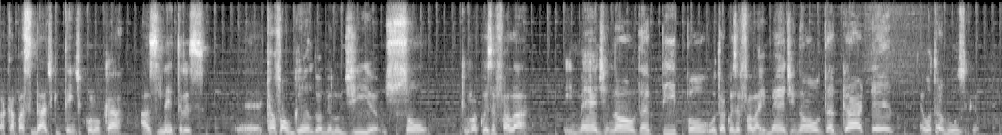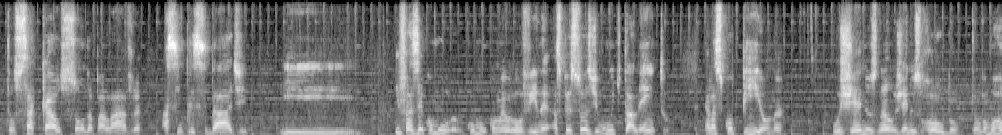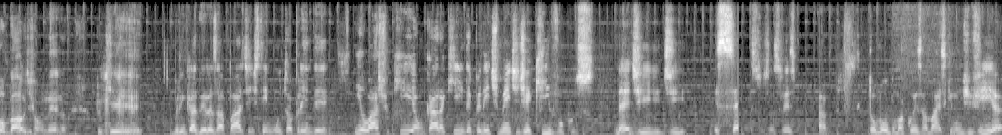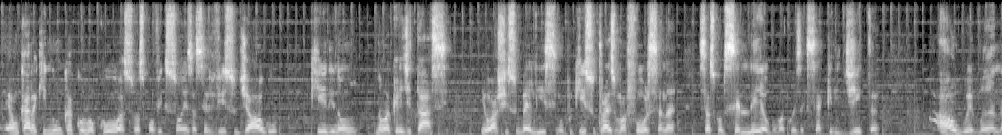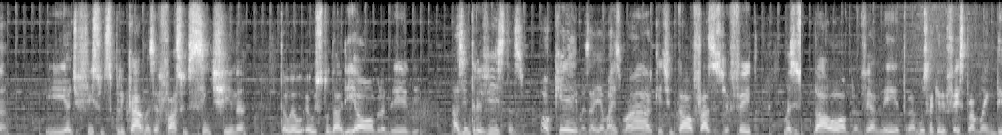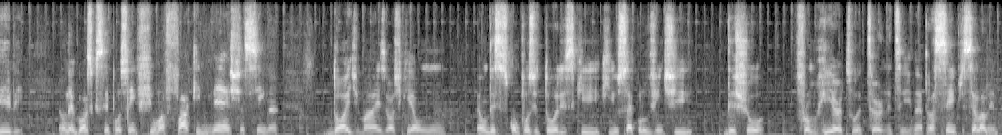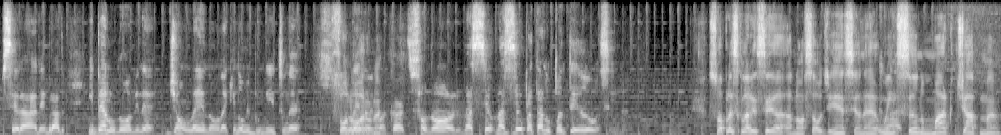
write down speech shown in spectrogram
A capacidade que tem de colocar as letras é, cavalgando a melodia, o som. Que uma coisa é falar Imagine all the people, outra coisa é falar Imagine all the garden, é outra música. Então, sacar o som da palavra, a simplicidade e, e fazer como, como, como eu ouvi, né? As pessoas de muito talento, elas copiam, né? Os gênios não, os gênios roubam. Então vamos roubar o John Lennon, porque brincadeiras à parte, a gente tem muito a aprender. E eu acho que é um cara que, independentemente de equívocos, né, de, de excessos, às vezes ah, tomou alguma coisa a mais que não devia, é um cara que nunca colocou as suas convicções a serviço de algo que ele não, não acreditasse. Eu acho isso belíssimo, porque isso traz uma força, né? Quando você lê alguma coisa que você acredita, algo emana e é difícil de explicar, mas é fácil de sentir, né? Então eu, eu estudaria a obra dele, as entrevistas, ok, mas aí é mais marketing e tal, frases de efeito, mas estudar a obra, ver a letra, a música que ele fez para a mãe dele, é um negócio que você, pô, você enfia uma faca e mexe assim, né? Dói demais, eu acho que é um, é um desses compositores que, que o século XX deixou From Here to Eternity, né? Para sempre será, será lembrado. E belo nome, né? John Lennon, né? Que nome bonito, né? Sonoro, Lennon né? McCartney, sonoro. Nasceu, nasceu para estar tá no panteão, assim, né? Só para esclarecer a, a, nossa audiência, né? Claro. O insano Mark Chapman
